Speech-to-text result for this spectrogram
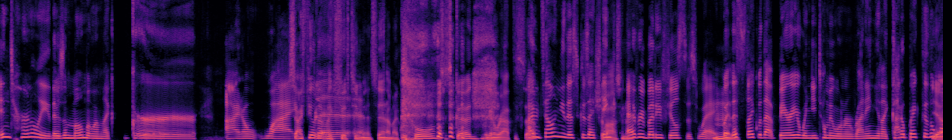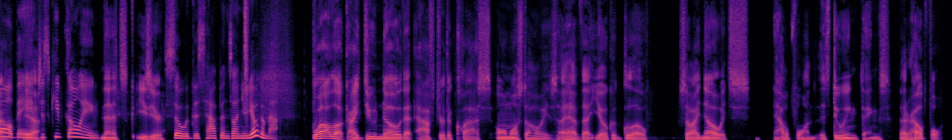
internally, there's a moment where I'm like, grrr, I don't why. See, I feel that like 15 minutes in, I'm like, we cool? This is good. We're gonna wrap this up. I'm telling you this because I think everybody feels this way. Mm. But it's like with that barrier when you tell me when we're running, you're like, gotta break through the Yeah, wall, babe. yeah. Just keep going. then it's easier. So this happens on your yoga mat. Well, look, I do know that after the class, almost always, I have that yoga glow. So I know it's helpful and it's doing things that are helpful.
